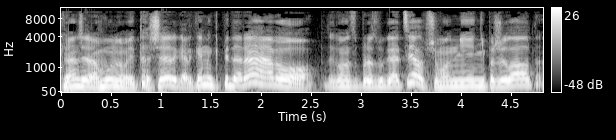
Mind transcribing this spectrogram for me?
Киван же Равуну и Ташер, Галкен Кпидарав, о, так он разбогател, почему он мне не пожелал это?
